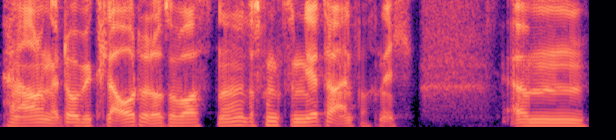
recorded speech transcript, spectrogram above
keine Ahnung, Adobe Cloud oder sowas, ne, das funktioniert da einfach nicht. Ähm,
